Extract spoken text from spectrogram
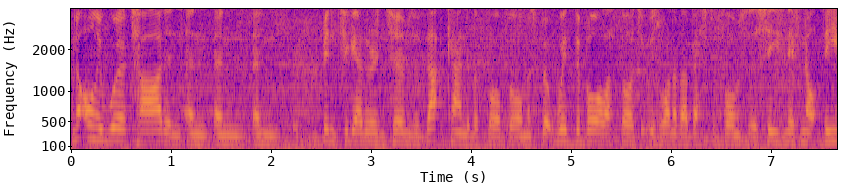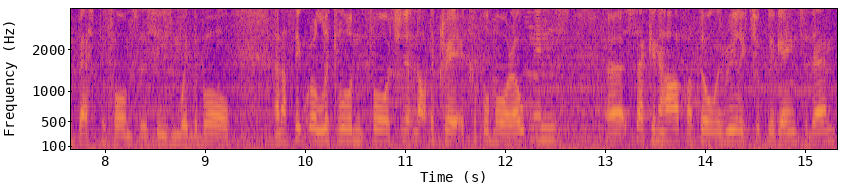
not only worked hard and and, and, and been together in terms of that kind of a performance, but with the ball, I thought it was one of our best performances of the season, if not the best performance of the season with the ball. And I think we're a little unfortunate not to create a couple more openings. Uh, second half, I thought we really took the game to them.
